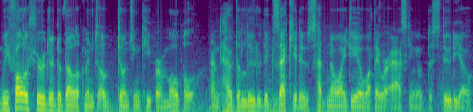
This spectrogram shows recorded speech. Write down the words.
We follow through the development of Dungeon Keeper Mobile and how deluded executives had no idea what they were asking of the studio,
